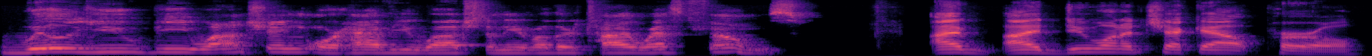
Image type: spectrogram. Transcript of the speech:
will you be watching, or have you watched any of other Ti West films? I I do want to check out Pearl.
